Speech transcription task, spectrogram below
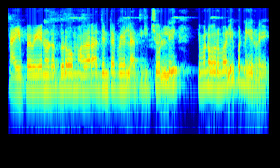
நான் இப்போவே என்னோட ப்ரோ மகாராஜன்ட்ட போய் எல்லாத்தையும் சொல்லி இவனை ஒரு வழி பண்ணிடுவேன்.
